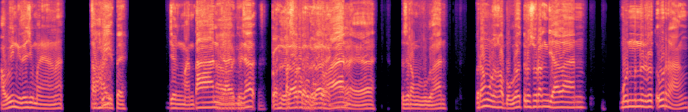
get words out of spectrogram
kawin gitu jeung mana Saha tapi teh jeung mantan Oh, ya, misal pas orang bobogohan ya. pas orang bobogohan orang mau bobogoh terus orang jalan. Mun menurut orang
